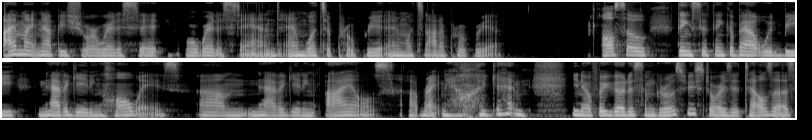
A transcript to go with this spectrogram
I might not be sure where to sit or where to stand and what's appropriate and what's not appropriate. Also, things to think about would be navigating hallways, um, navigating aisles. Uh, right now, again, you know, if we go to some grocery stores, it tells us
